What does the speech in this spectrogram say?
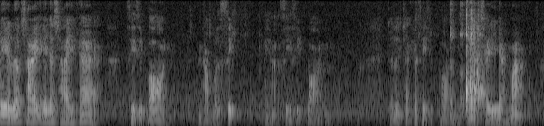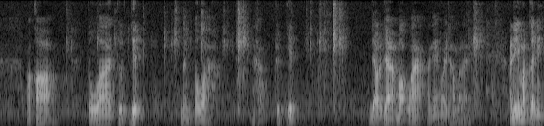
ที่เอเลือกใช้เอจะใช้แค่ 40 ปอนด์ นะครับเบอร์สิบเนี่ย40ปอนด์จะเลือกใช้แค่40ปอนด์ไม่อยากใช้ใหญ่มาก แล้วก็ตัวจุดยึดหนึ่งตัวนะครับ จุดยึด เดี๋ยวจะบอกว่าอันนี้ไว้ทำอะไร อันนี้มาเกิดนี่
